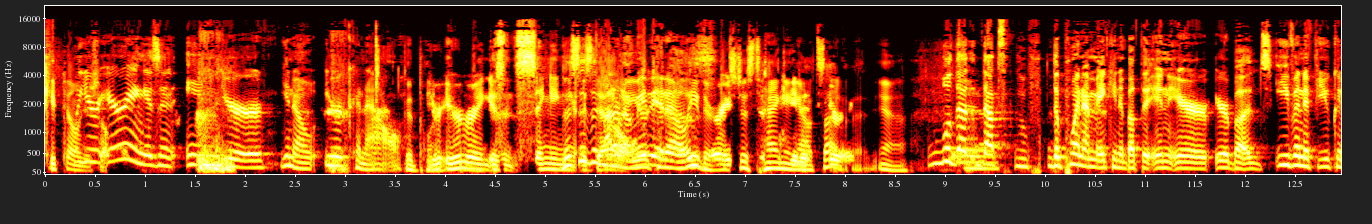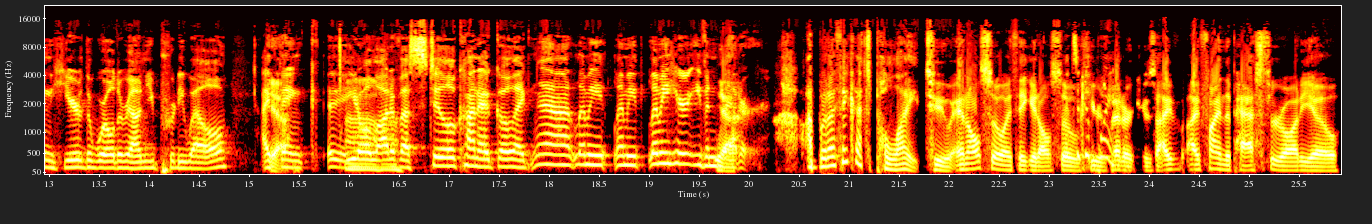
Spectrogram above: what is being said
Keep telling well, your yourself. earring isn't in your, you know, ear canal. Good point. Your earring isn't singing. This isn't down. an ear canal it either. It's just hanging outside of it. Yeah. Well, that, yeah. that's the point I'm making about the in-ear earbuds. Even if you can hear the world around you pretty well, I yeah. think uh, you know uh, a lot of ah. us still kind of go like, nah, let me let me let me hear even yeah. better. Uh, but I think that's polite too, and also I think it also hears point. better because I I find the pass through audio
